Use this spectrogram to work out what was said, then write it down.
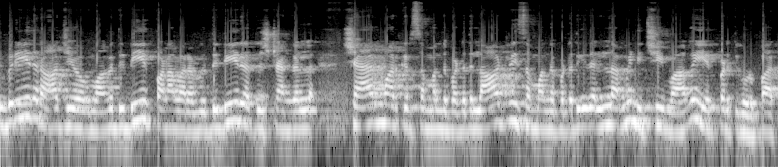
விபரீத ராஜயோகமாக திடீர் பணவரவு திடீர் அதிர்ஷ்டங்கள் ஷேர் மார்க்கெட் சம்பந்தப்பட்டது லாட்ரி சம்பந்தப்பட்டது இது எல்லாமே நிச்சயமாக ஏற்படுத்தி கொடுப்பார்.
